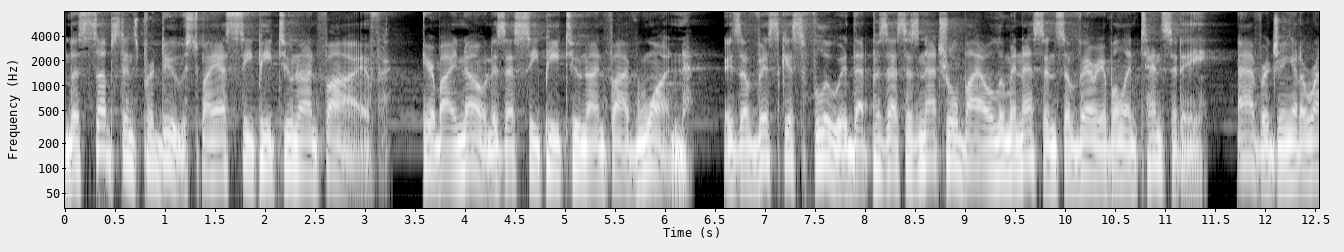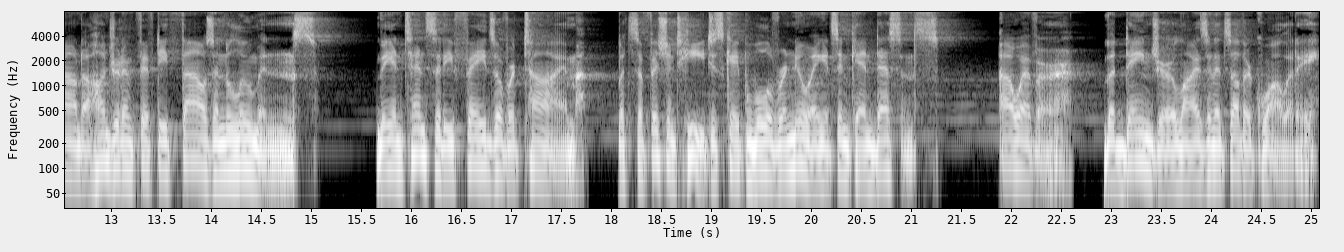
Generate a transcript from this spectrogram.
The substance produced by SCP-295, hereby known as SCP-2951, is a viscous fluid that possesses natural bioluminescence of variable intensity, averaging at around 150,000 lumens. The intensity fades over time, but sufficient heat is capable of renewing its incandescence. However, the danger lies in its other quality,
